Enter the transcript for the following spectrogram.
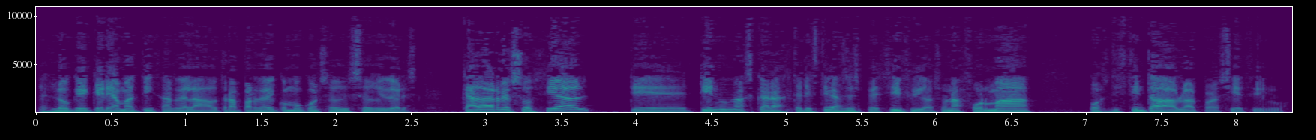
Es lo que quería matizar de la otra parte de cómo conseguir seguidores. Cada red social eh, tiene unas características específicas, una forma pues distinta de hablar, por así decirlo.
